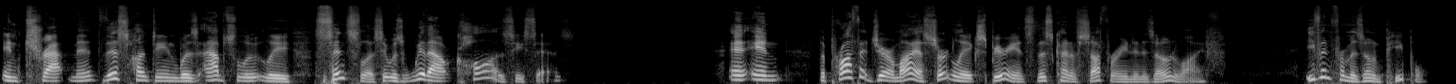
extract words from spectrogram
entrapment, this hunting was absolutely senseless. It was without cause, he says. And, and the prophet Jeremiah certainly experienced this kind of suffering in his own life, even from his own people.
